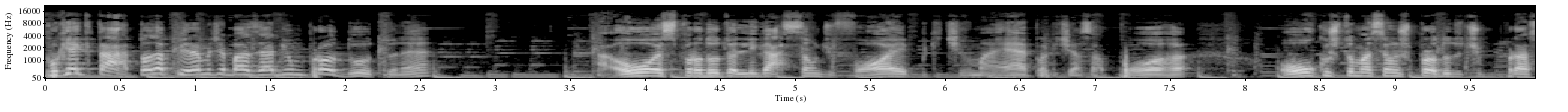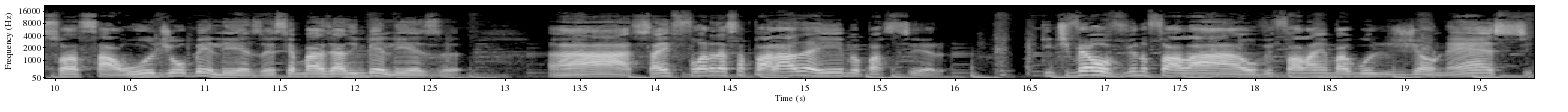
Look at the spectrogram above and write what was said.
Por que que tá? Toda pirâmide é baseada em um produto, né? Ou esse produto é ligação de VoIP, que tive uma época que tinha essa porra. Ou costuma ser uns produtos tipo pra sua saúde ou beleza. Esse é baseado em beleza. Ah, sai fora dessa parada aí, meu parceiro. Quem tiver ouvindo falar, ouvir falar em bagulho de Geoness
